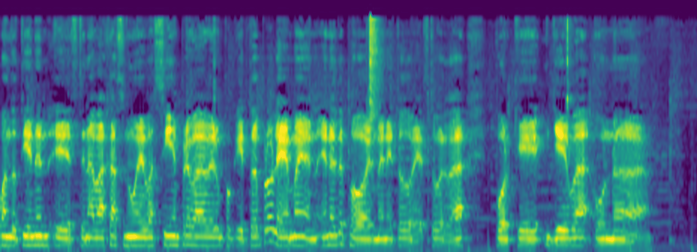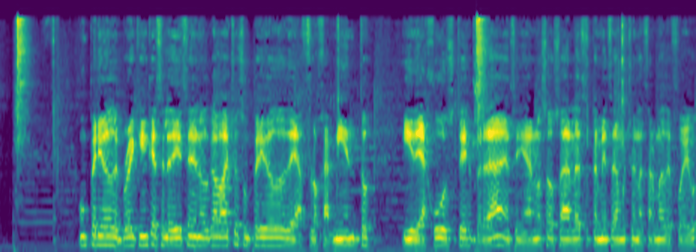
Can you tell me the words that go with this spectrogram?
cuando tienen este, navajas nuevas siempre va a haber un poquito de problema en, el deployment y todo esto, ¿verdad? Porque lleva una, un periodo de breaking que se le dice en los gabachos, un periodo de aflojamiento y de ajuste, ¿verdad? Enseñarnos a usarla, eso también se da mucho en las armas de fuego.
